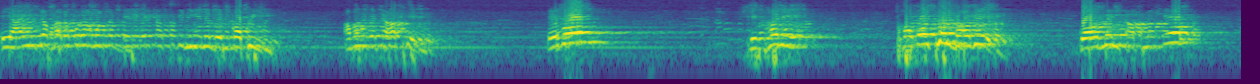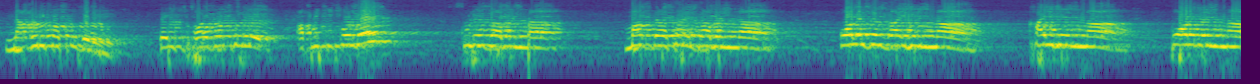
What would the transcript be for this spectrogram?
এই আইনটা ভালো করে আমাদের ডেরেকের কাছ থেকে নিয়ে নেবেন, কপি। আমাদের কাছে আছে। এবং সেখানে ছ বছর বাদে গভর্নমেন্ট আপনাকে নাগরিকত্ব দেবে। সেই ছয় বছরে আপনি কি করবেন? স্কুলে যাবেন না মাদ্রাসায় যাবেন না, কলেজে যাইবেন না, খাইবেন না, পড়বেন না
